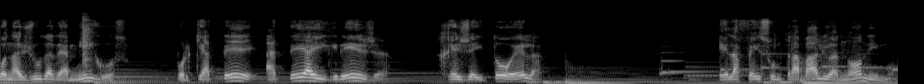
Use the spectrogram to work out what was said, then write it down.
com a ajuda de amigos, porque até, até a igreja rejeitou ela. Ela fez um trabalho anônimo,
